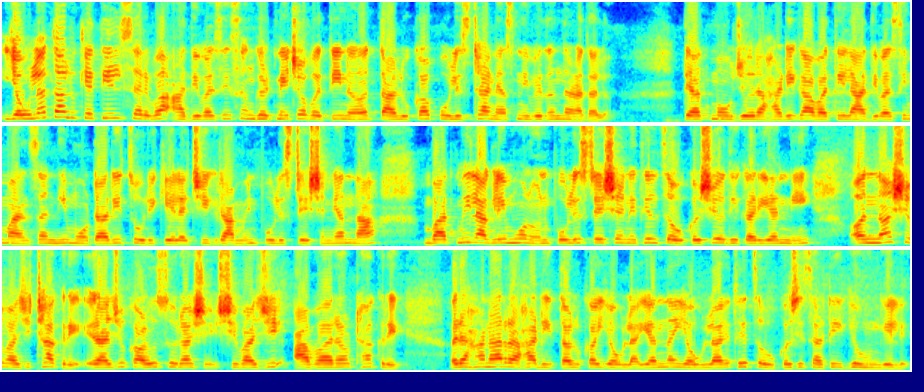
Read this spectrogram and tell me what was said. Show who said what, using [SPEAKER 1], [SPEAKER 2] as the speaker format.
[SPEAKER 1] येवला तालुक्यातील सर्व आदिवासी संघटनेच्या वतीनं तालुका पोलीस ठाण्यास निवेदन देण्यात आलं. त्यात मौजे रहाडी गावातील आदिवासी माणसांनी मोटारी चोरी केल्याची ग्रामीण पोलीस स्टेशन यांना बातमी लागली म्हणून पोलीस स्टेशन येथील चौकशी अधिकारी यांनी अण्णा शिवाजी ठाकरे राजू काळू सुराशे शिवाजी आबाराव ठाकरे राहणार रहाडी तालुका येवला यांना येवला येथे चौकशीसाठी घेऊन गेले.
